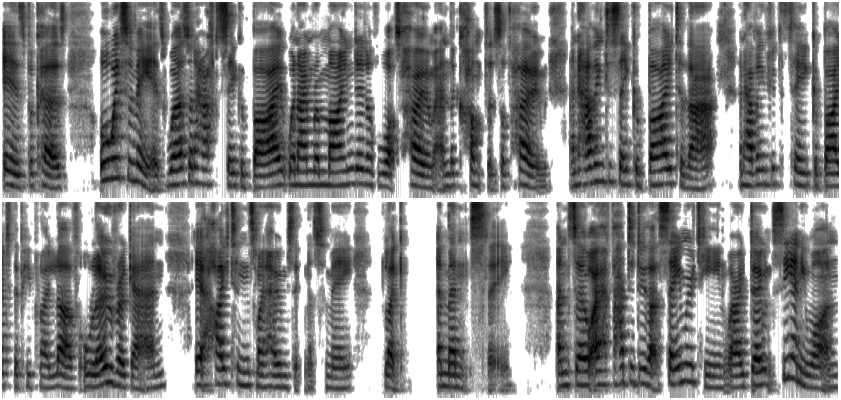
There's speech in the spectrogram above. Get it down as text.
is because always for me, it's worse when I have to say goodbye, when I'm reminded of what's home and the comforts of home, and having to say goodbye to that and having to say goodbye to the people I love all over again, it heightens my homesickness for me like immensely. And so I have had to do that same routine where I don't see anyone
